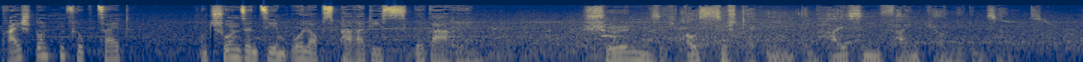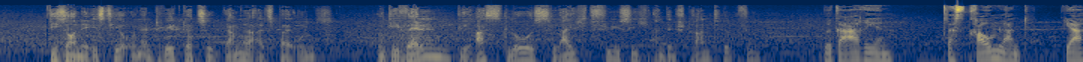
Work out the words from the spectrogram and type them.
Drei Stunden Flugzeit und schon sind sie im Urlaubsparadies Bulgarien. Schön, sich auszustrecken im heißen, feinkörnigen Sand. Die Sonne ist hier unentwegter zugange als bei uns. Und die Wellen, die rastlos, leichtfüßig an den Strand hüpfen? Bulgarien, das Traumland, ja,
